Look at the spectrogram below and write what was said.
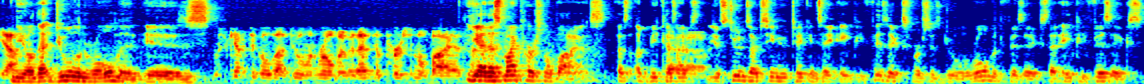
Yeah. You know, that dual enrollment is I'm skeptical about dual enrollment, but that's a personal bias. yeah, that's my personal bias As, uh, because Yeah. I've you know, students I've seen who've taken say AP Physics versus dual enrollment Physics. That AP Physics,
